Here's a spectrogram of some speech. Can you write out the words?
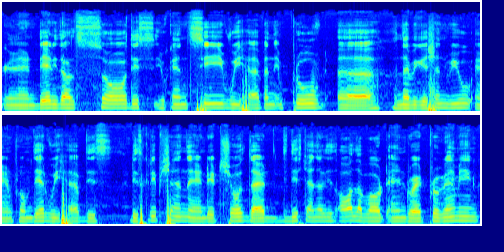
and there is also this you can see we have an improved uh, navigation view. And from there we have this description. And it shows that this channel is all about android programming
